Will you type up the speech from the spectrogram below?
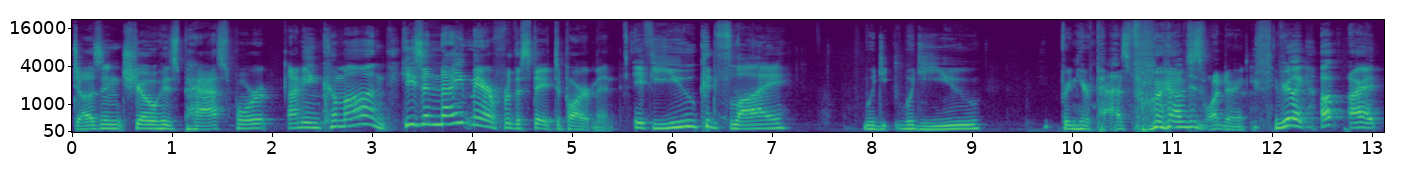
Doesn't show his passport. I mean, come on. He's a nightmare for the State Department. If you could fly, would you, would you bring your passport? I'm just wondering. If you're like, oh, all right,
